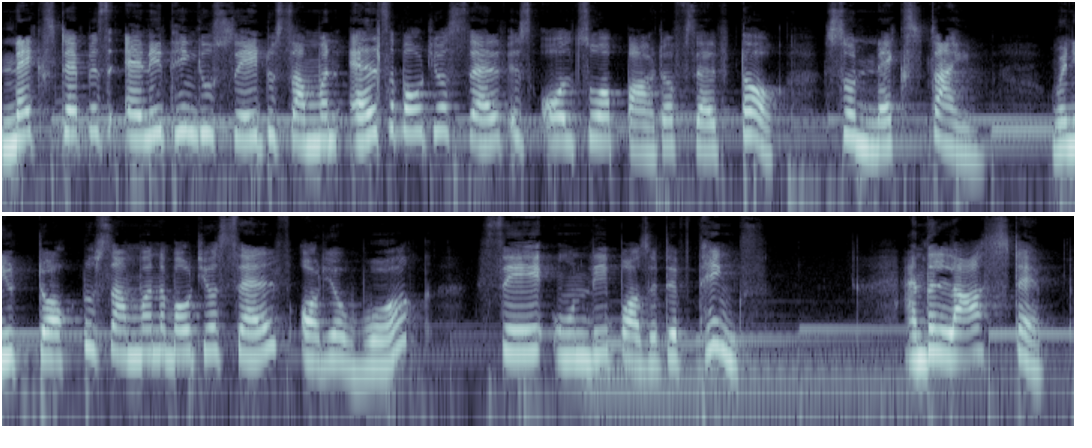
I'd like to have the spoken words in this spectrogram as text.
Next step is anything you say to someone else about yourself is also a part of self talk. So, next time when you talk to someone about yourself or your work, say only positive things. And the last step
